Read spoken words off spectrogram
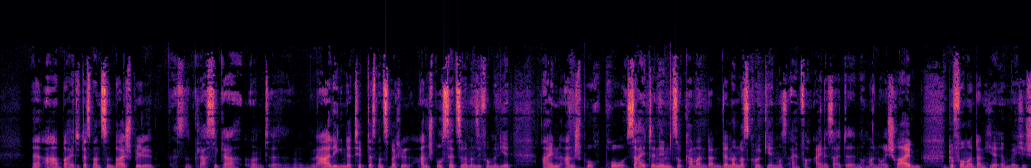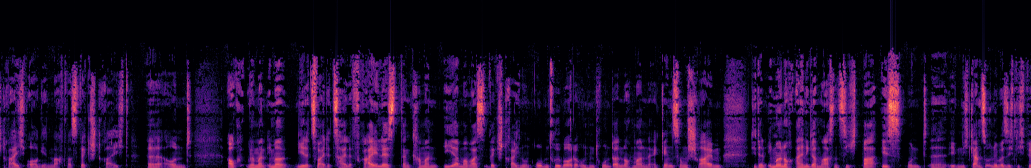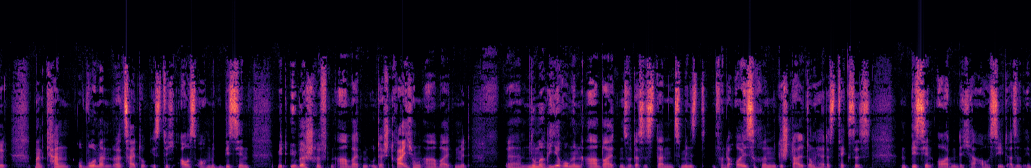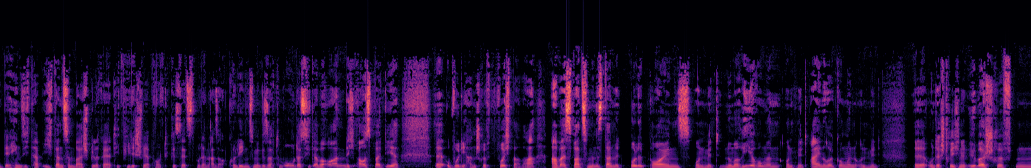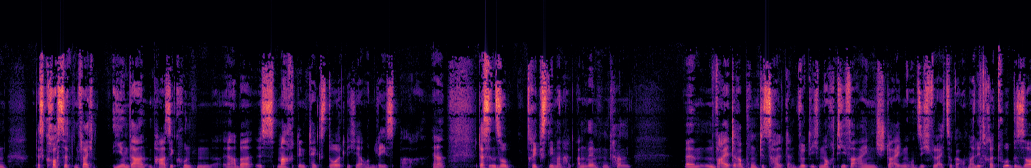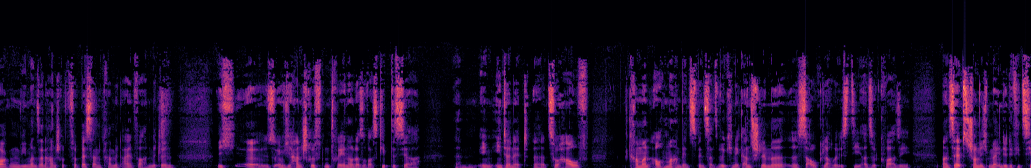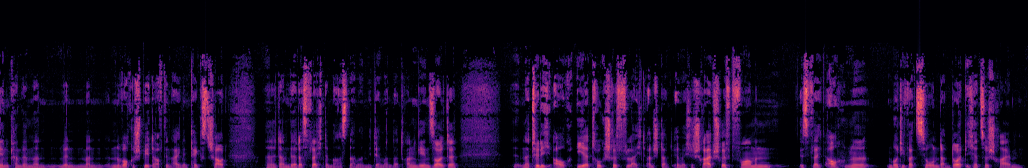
äh, arbeitet, dass man zum Beispiel, das ist ein Klassiker und äh, naheliegender Tipp, dass man zum Beispiel Anspruchssätze, wenn man sie formuliert, einen Anspruch pro Seite nimmt. So kann man dann, wenn man was korrigieren muss, einfach eine Seite nochmal neu schreiben, bevor man dann hier irgendwelche Streichorgien macht, was wegstreicht. Äh, und auch wenn man immer jede zweite Zeile frei lässt, dann kann man eher mal was wegstreichen und oben drüber oder unten drunter nochmal eine Ergänzung schreiben, die dann immer noch einigermaßen sichtbar ist und äh, eben nicht ganz so unübersichtlich wirkt. Man kann, obwohl man unter Zeitdruck ist, durchaus auch mit ein bisschen mit Überschriften arbeiten, mit Unterstreichungen arbeiten, mit äh, Nummerierungen arbeiten, so dass es dann zumindest von der äußeren Gestaltung her des Textes ein bisschen ordentlicher aussieht. Also in der Hinsicht habe ich dann zum Beispiel relativ viele Schwerpunkte gesetzt, wo dann also auch Kollegen zu mir gesagt haben, oh, das sieht aber ordentlich aus bei dir, äh, obwohl die Handschrift furchtbar war. Aber es war zumindest dann mit Bullet Points und mit Nummerierungen und mit Einrückungen und mit äh, unterstrichenen Überschriften. Das kostet vielleicht hier und da ein paar Sekunden, aber es macht den Text deutlicher und lesbarer. Ja, das sind so Tricks, die man halt anwenden kann. Ähm, ein weiterer Punkt ist halt dann wirklich noch tiefer einsteigen und sich vielleicht sogar auch mal Literatur besorgen, wie man seine Handschrift verbessern kann mit einfachen Mitteln. Ich, äh, so irgendwelche Handschriftentrainer oder sowas gibt es ja ähm, im Internet äh, zuhauf. Kann man auch machen, wenn es halt wirklich eine ganz schlimme äh, Sauklaue ist, die also quasi man selbst schon nicht mehr identifizieren kann, wenn man, wenn man eine Woche später auf den eigenen Text schaut dann wäre das vielleicht eine Maßnahme, mit der man da dran gehen sollte. Äh, natürlich auch eher Druckschrift vielleicht anstatt irgendwelche Schreibschriftformen ist vielleicht auch eine Motivation, dann deutlicher zu schreiben.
